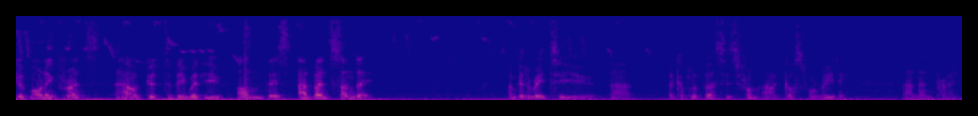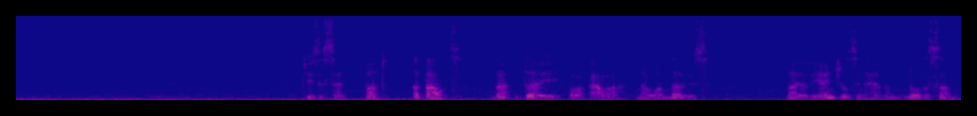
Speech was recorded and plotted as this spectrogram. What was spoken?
Good morning, friends. How good to be with you on this Advent Sunday. I'm going to read to you uh, a couple of verses from our Gospel reading and then pray. Jesus said, But about that day or hour no one knows, neither the angels in heaven nor the Son,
